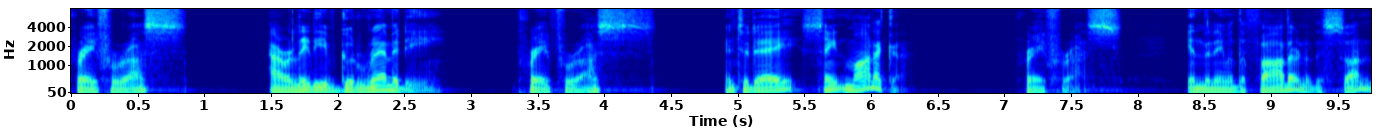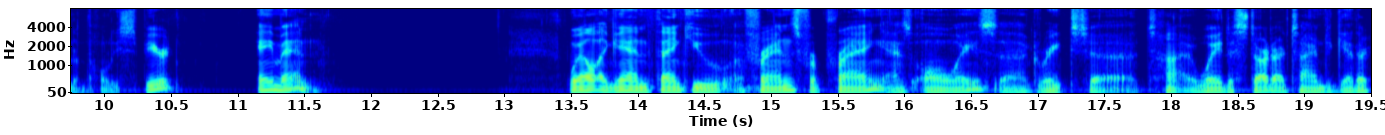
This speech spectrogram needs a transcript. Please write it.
pray for us. Our Lady of Good Remedy, pray for us. And today, Saint Monica, pray for us. In the name of the Father, and of the Son, and of the Holy Spirit. Amen. Well, again, thank you, uh, friends, for praying, as always. A great uh, time, way to start our time together.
